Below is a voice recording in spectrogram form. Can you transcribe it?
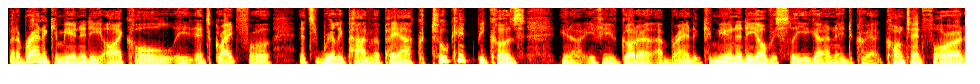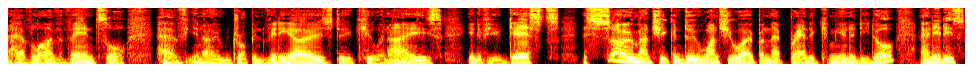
But a branded community, I call it's great for, it's really part of a PR toolkit because, you know, if you've got a, a branded community, obviously you're going to need to create content for it, have live events or have, you know, drop in videos, do Q and A's, interview guests. There's so much you can do once you open that branded community door. And it is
